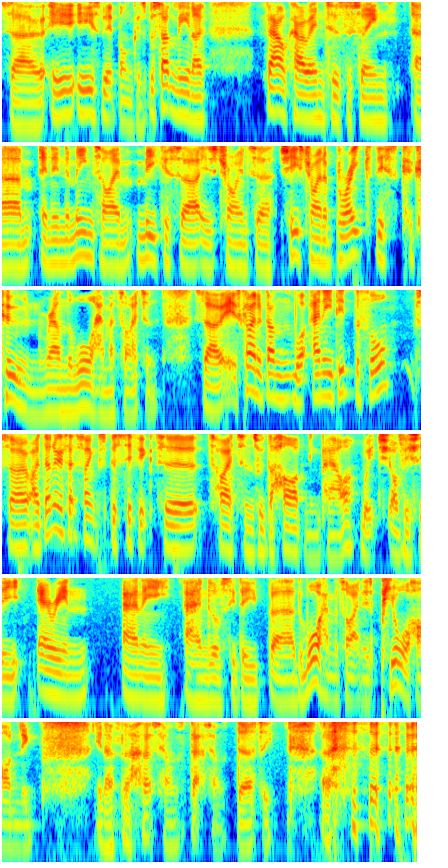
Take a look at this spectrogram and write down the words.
So it is a bit bonkers. But suddenly, you know, Falco enters the scene, um, and in the meantime, Mikasa is trying to she's trying to break this cocoon around the Warhammer Titan. So it's kind of done what Annie did before. So I don't know if that's something specific to Titans with the hardening power, which obviously Eren Annie, and obviously the uh, the Warhammer Titan is pure hardening. You know that sounds that sounds dirty, uh,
